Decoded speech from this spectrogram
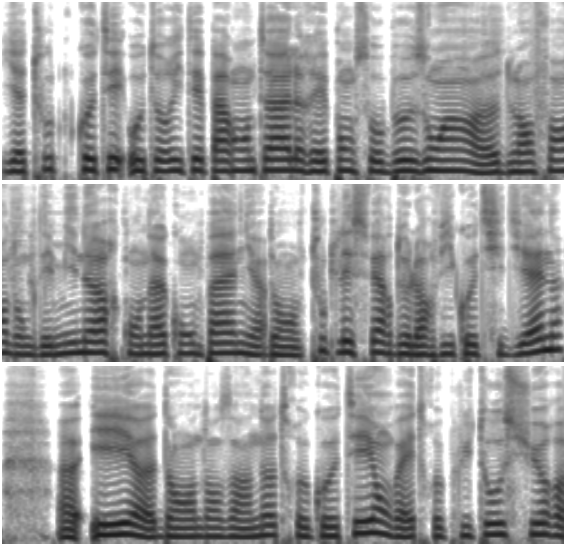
Il y a tout le côté autorité parentale, réponse aux besoins euh, de l'enfant, donc des mineurs qu'on accompagne dans toutes les sphères de leur vie quotidienne. Euh, et euh, dans, un autre côté, on va être plutôt sur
